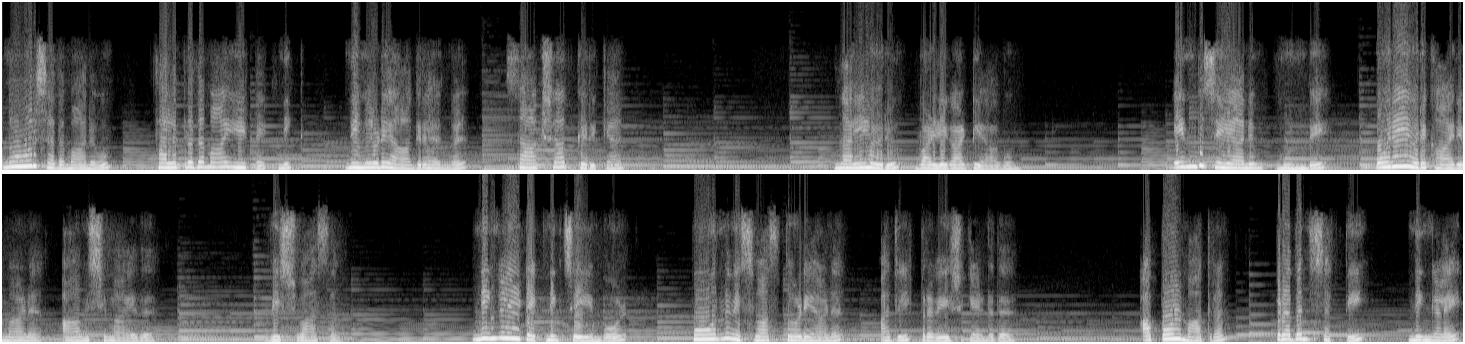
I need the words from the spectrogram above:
നൂറ് ശതമാനവും ഫലപ്രദമായ ഈ ടെക്നിക് നിങ്ങളുടെ ആഗ്രഹങ്ങൾ സാക്ഷാത്കരിക്കാൻ നല്ലൊരു വഴികാട്ടിയാകും. എന്ത് ചെയ്യാനും മുൻപേ ഒരേ ഒരു കാര്യമാണ് ആവശ്യമായത്. വിശ്വാസം. നിങ്ങൾ ഈ ടെക്നിക് ചെയ്യുമ്പോൾ പൂർണ വിശ്വാസത്തോടെയാണ് അതിൽ പ്രവേശിക്കേണ്ടത്. അപ്പോൾ മാത്രം പ്രപഞ്ചശക്തി നിങ്ങളെ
